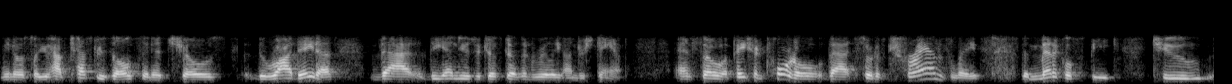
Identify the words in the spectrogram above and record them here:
You know, so you have test results and it shows the raw data that the end user just doesn't really understand. And so a patient portal that sort of translates the medical speak to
